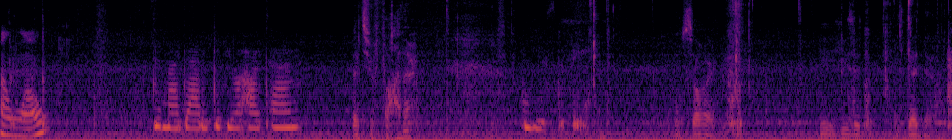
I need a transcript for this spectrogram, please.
Hello? Did my daddy give you a hard time? That's your father? He used to be. I'm sorry. He, he's, a, he's dead now.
